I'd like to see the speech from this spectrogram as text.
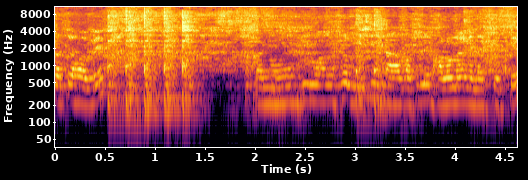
কষাতে হবে। কারণ মুরগির মাংস বেশি না কষালে ভালো লাগে না খেতে।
